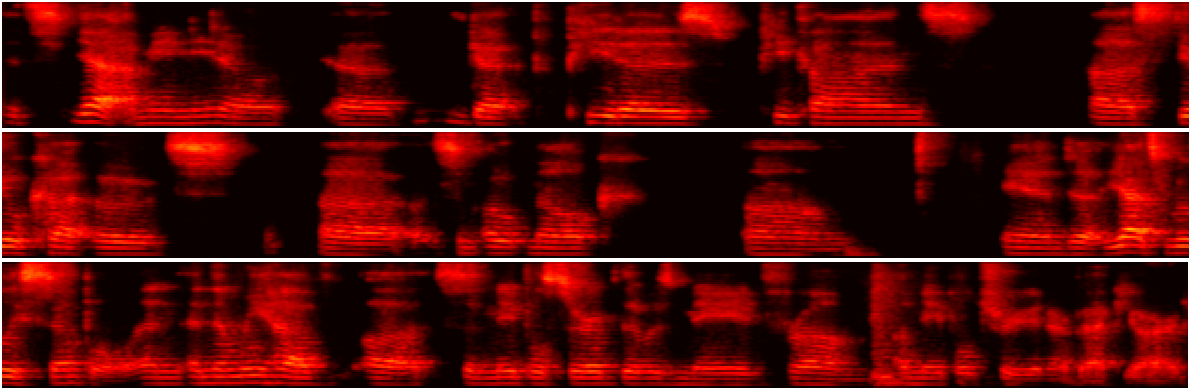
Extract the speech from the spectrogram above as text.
it's yeah. I mean, you know, uh, you got pepitas, pecans, uh, steel cut oats, uh, some oat milk, um, and uh, yeah, it's really simple. And and then we have uh, some maple syrup that was made from a maple tree in our backyard.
